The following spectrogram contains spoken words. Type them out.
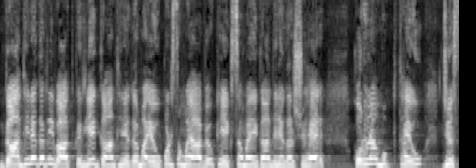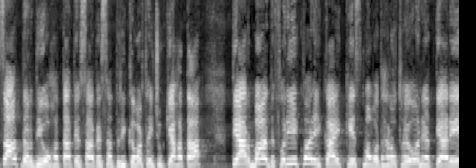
ગાંધીનગરની વાત કરીએ. ગાંધીનગરમાં એવો પણ સમય આવ્યો કે એક સમયે ગાંધીનગર શહેર કોરોના મુક્ત થયું. જે સાત દર્દીઓ હતા તે સાથે સાથ રિકવર થઈ ચૂક્યા હતા. ત્યારબાદ ફરી એકવાર એકાએક કેસમાં વધારો થયો અને અત્યારે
